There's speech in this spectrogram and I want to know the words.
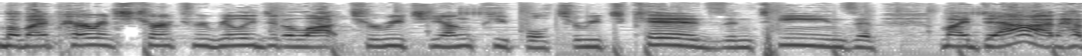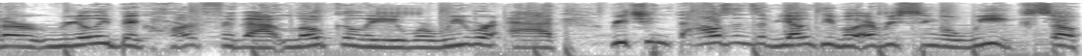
but my parents' church, we really did a lot to reach young people, to reach kids and teens. And my dad had a really big heart for that locally where we were at, reaching thousands of young people every single week. So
